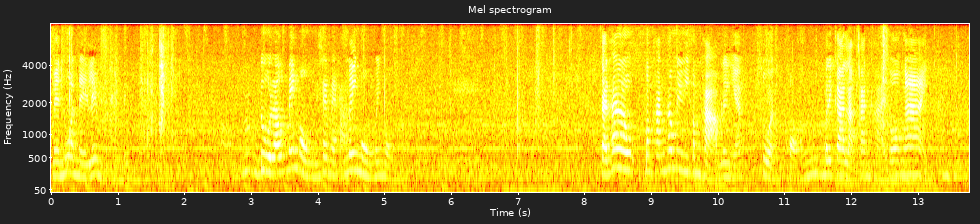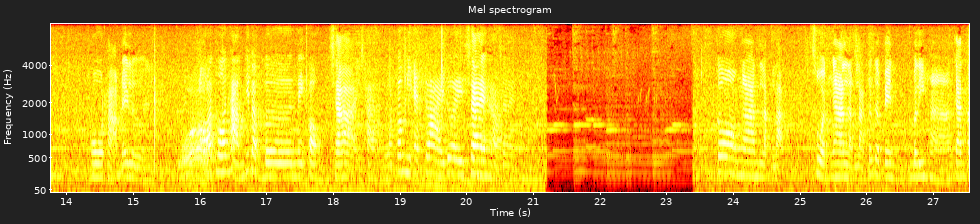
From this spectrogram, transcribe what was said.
แมนนวลในเล่มในเล่มดูแล้วไม่งงใช่ไหมคะ ไม่งงไม่งง แต่ถ้าเราบางครั้งถ้าไม่มีคำถามอะไรเงี้ย ส่วนของบริการหลังการขายก็ง่าย โทรถามได้เลย อ๋อโทรถามที่แบบเบอร์ในกล่องใช่ใช่ค่ะแล้วก็มีแอดไลน์ด้วยใช่ไหมค่ะใช่ก็งานหลักๆ ส่วนงานหลักๆ ก็จะเป็นบริหารการต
